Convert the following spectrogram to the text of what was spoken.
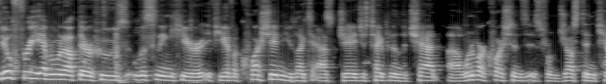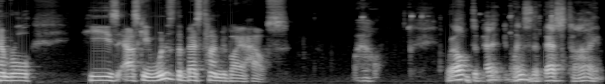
feel free everyone out there who's listening here if you have a question you'd like to ask jay just type it in the chat uh, one of our questions is from justin kembrell he's asking when is the best time to buy a house wow well depend when's the best time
